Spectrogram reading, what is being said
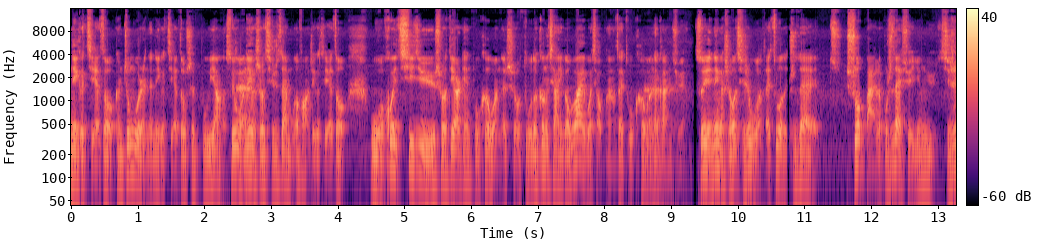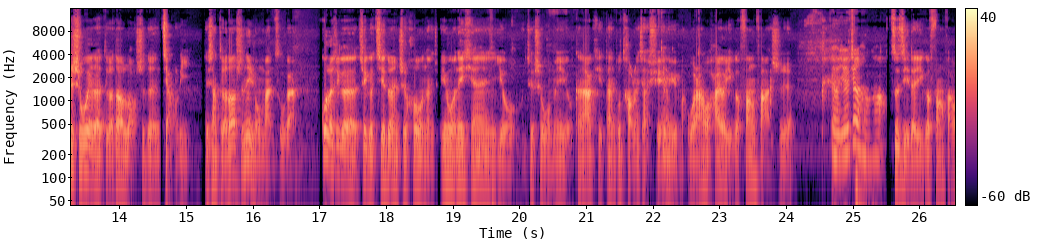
那个节奏跟中国人的那个节奏是不一样的，所以我那个时候其实在模仿这个节奏，我会期冀于说第二天读课文的时候读得更像一个外国小朋友在读课文的感觉。所以那个时候其实我在做的是在说白了不是在学英语，其实是为了得到老师的奖励，就想得到是那种满足感。过了这个这个阶段之后呢，因为我那天有就是我们有跟阿 K 单独讨论一下学英语嘛，我然后我还有一个方法是对我觉得这个很好。自己的一个方法，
